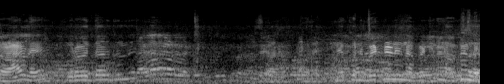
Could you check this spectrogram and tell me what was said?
రాలే పూర్వ విద్యార్థులు నేను కొన్ని పెట్టినా నా పెట్టండి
